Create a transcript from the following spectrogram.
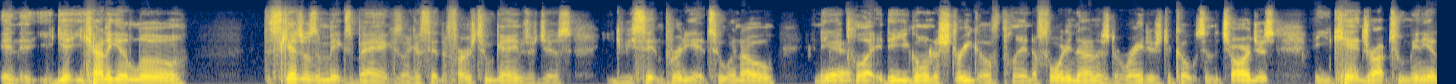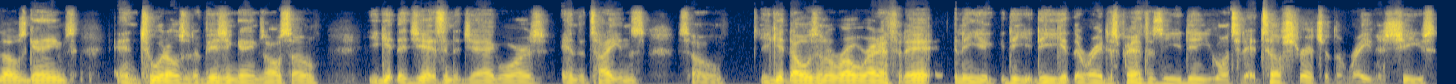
and you get you kind of get a little. The schedule's a mixed bag because, like I said, the first two games are just you could be sitting pretty at two and zero, oh, and then yeah. you play. Then you go on a streak of playing the 49ers, the Raiders, the Colts, and the Chargers, and you can't drop too many of those games. And two of those are division games. Also, you get the Jets and the Jaguars and the Titans. So you get those in a row right after that, and then you then you, then you get the Raiders, Panthers, and you then you go into that tough stretch of the Ravens, Chiefs,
